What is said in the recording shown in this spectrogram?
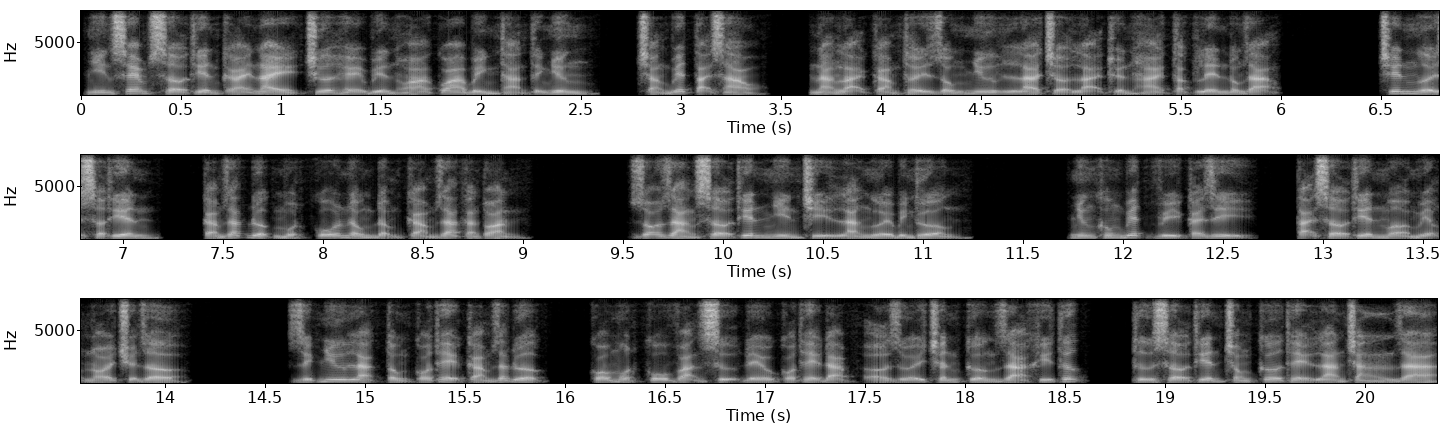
Nhìn xem sở thiên cái này chưa hề biến hóa qua bình thản tích nhưng, chẳng biết tại sao, nàng lại cảm thấy giống như là trở lại thuyền hải tặc lên đồng dạng. Trên người sở thiên, cảm giác được một cỗ nồng đậm cảm giác an toàn. Rõ ràng sở thiên nhìn chỉ là người bình thường. Nhưng không biết vì cái gì, tại sở thiên mở miệng nói chuyện giờ dịch như lạc tổng có thể cảm giác được, có một cô vạn sự đều có thể đạp ở dưới chân cường giả khí tức, từ sở thiên trong cơ thể lan tràn ra,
